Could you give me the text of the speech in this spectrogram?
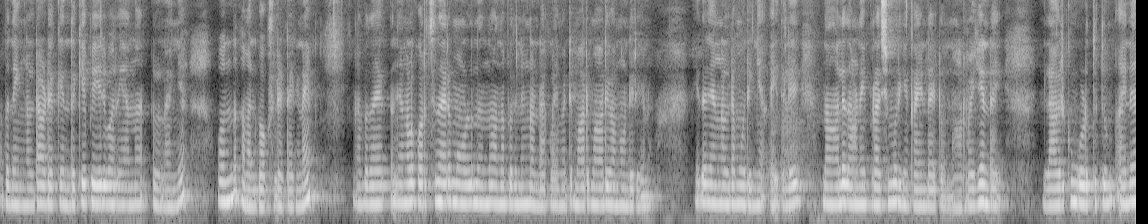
അപ്പോൾ നിങ്ങളുടെ അവിടെയൊക്കെ എന്തൊക്കെയാണ് പേര് പറയാമെന്ന് ഉള്ളെങ്കിൽ ഒന്ന് കമന്റ് ബോക്സിൽ ഇട്ടേക്കണേ. അപ്പോൾ ഞങ്ങൾ കുറച്ച് നേരം മുകളിൽ നിന്ന് വന്നപ്പോഴത്തേനും കണ്ട ക്ലൈമറ്റ് മാറി മാറി വന്നുകൊണ്ടിരിക്കുന്നു ഇത് ഞങ്ങളുടെ മുരിങ്ങ. ഇതിൽ നാല് തവണ ഇപ്രാവശ്യം മുരിങ്ങക്കായ ഉണ്ടായിട്ടോ. നിറയെ ഉണ്ടായി. എല്ലാവർക്കും കൊടുത്തിട്ടും അതിന്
